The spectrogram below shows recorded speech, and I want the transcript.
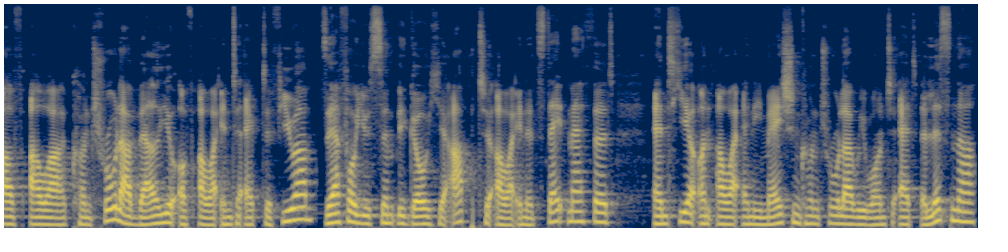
of our controller value of our interactive viewer. Therefore, you simply go here up to our init state method and here on our animation controller, we want to add a listener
